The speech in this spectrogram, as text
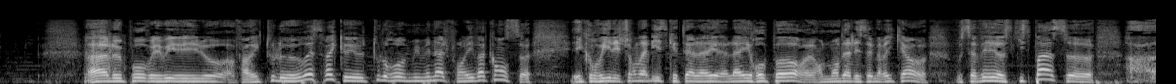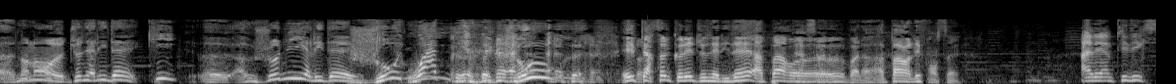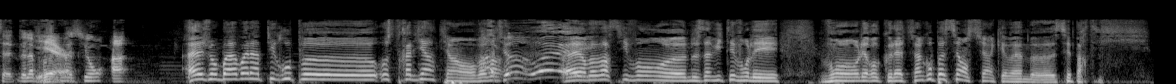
Ah, le pauvre, et oui, et le- enfin, avec tout le, ouais, c'est vrai que tout le remue-ménage pendant les vacances, et qu'on voyait les journalistes qui étaient à l'a- à l'aéroport, euh, on demandait à les Américains, euh, vous savez euh, ce qui se passe euh, ah, Non, non, euh, Johnny Hallyday. Qui? Euh, Johnny Hallyday. Johnny What? Et personne connaît Johnny Hallyday à part, euh, voilà, à part les Français. Allez, un petit dix de la Yeah. programmation à Ah, Jean, bah voilà un petit groupe euh, australien. Tiens, on va Ah, voir. tiens, ouais. Ouais, on va voir si vont euh, nos invités vont les vont les reconnaître. C'est un groupe assez ancien quand même. euh, c'est parti.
